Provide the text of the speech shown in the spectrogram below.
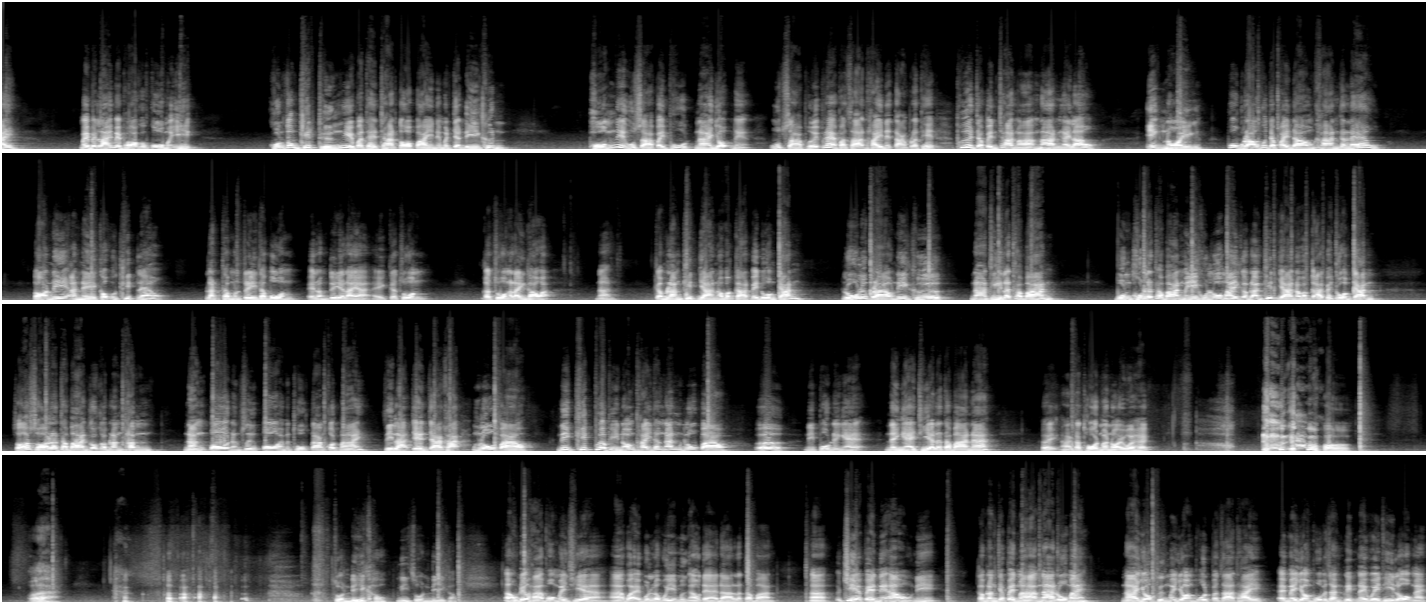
ไม่เป็นไรไม่พอก็กู้มาอีก คุณต้องคิดถึงนี่ประเทศชาติต่อไปเนี่ยมันจะดีขึ้น ผมเนี่ยอุตส่าห์ไปพูดนายกเนี่ยอุตส่าห์เผยแพร่ภาษาไทยในต่างประเทศ เพื่อจะเป็นชาติมหาอำนาจไงเล่าอีกหน่อยพวกเราก็จะไปดาวอังคารกันแล้ว ตอนนี้อเนกเขาก็คิดแล้ว รัฐมนตรีทบวงไอ้รัฐมนตรีอะไรอะไอ้กระทรวง กระทรวงอะไรของเขาอะนะกำลังคิดยานอวกาศไปดวงจันทร์รู้หรือเปล่านี่คือหน้าที่รัฐบาล บุญคุณรัฐบาลมีคุณรู้ไหมกำลังคิดยานอวกาศไปดวงจันทร์สสรัฐบาลก็กำลังทำหนังโป้หนังสือโป้ให้มันถูกตามกฎหมายศิระเจนจาคะมึงรู้เปล่า นี่คิดเพื่อพี่น้องไทยทั้งนั้นมึงรู้เปล่า เออ นี่พูดในแง่ ในแง่เชียร์รัฐบาลนะ เฮ้ย หากระโถนมาหน่อยเว้ยเฮ้ย ส่วนดีเขา นี่ส่วนดีเขา เอ้า เดี๋ยวหาผมไม่เชียร์ หาว่าไอ้บุญลวีมึงเอาแต่ด่ารัฐบาล อ่า เชียร์เป็นเนี่ยเอ้า นี่กำลังจะเป็นมหาอำนาจรู้ไหม นายกถึงไม่ยอมพูดภาษาไทย ไอ้ไม่ยอมพูดภาษาอังกฤษในเวทีโลกไง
